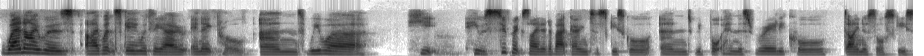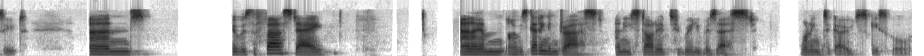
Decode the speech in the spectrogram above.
when I was, I went skiing with Leo in April, and we were, he he was super excited about going to ski school, and we'd bought him this really cool dinosaur ski suit, and it was the first day, and I am I was getting him dressed, and he started to really resist wanting to go to ski school,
